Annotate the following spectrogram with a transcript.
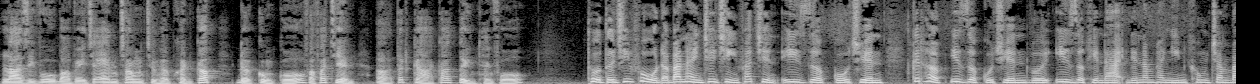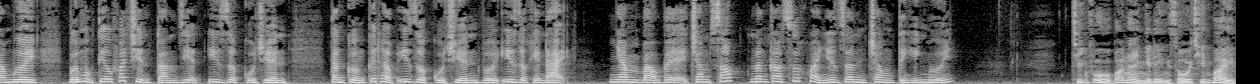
là dịch vụ bảo vệ trẻ em trong trường hợp khẩn cấp được củng cố và phát triển ở tất cả các tỉnh, thành phố. Thủ tướng Chính phủ đã ban hành chương trình phát triển y dược cổ truyền, kết hợp y dược cổ truyền với y dược hiện đại đến năm 2030 với mục tiêu phát triển toàn diện y dược cổ truyền, tăng cường kết hợp y dược cổ truyền với y dược hiện đại – nhằm bảo vệ, chăm sóc, nâng cao sức khỏe nhân dân trong tình hình mới. Chính phủ ban hành Nghị định số 97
